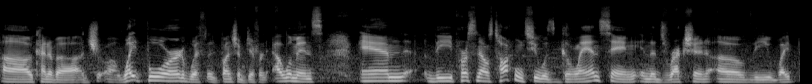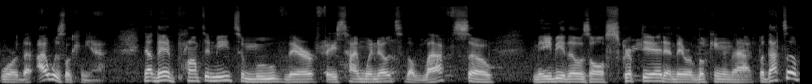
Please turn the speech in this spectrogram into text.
uh, kind of a, a, whiteboard with a bunch of different elements. And the person I was talking to was glancing in the direction of the whiteboard that I was looking at. Now they had prompted me to move their FaceTime window to the left. So maybe those all scripted and they were looking at that. But that's a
